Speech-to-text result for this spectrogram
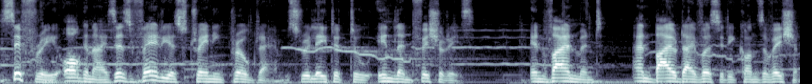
CIFRI organizes various training programs related to inland fisheries, environment and biodiversity conservation.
